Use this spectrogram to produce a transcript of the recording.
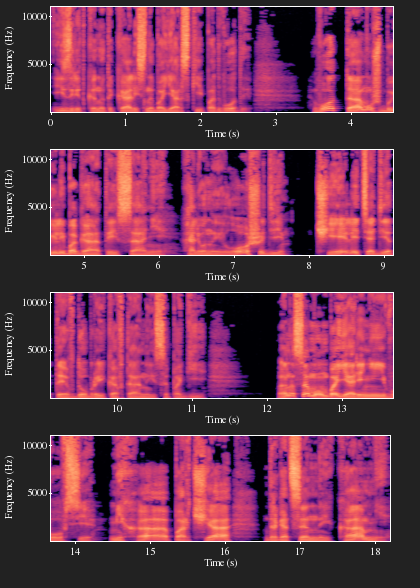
Изредка натыкались на боярские подводы. Вот там уж были богатые сани, холеные лошади, челядь, одетая в добрые кафтаны и сапоги. А на самом боярине и вовсе меха, парча, драгоценные камни,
